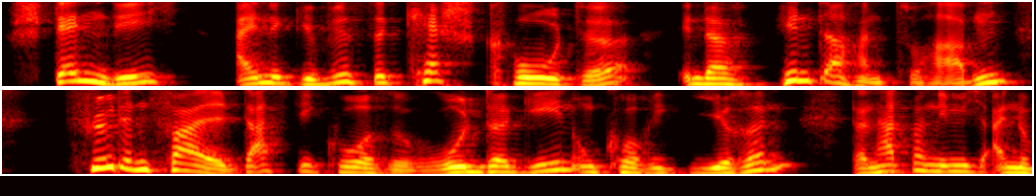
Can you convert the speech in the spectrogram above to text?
ständig eine gewisse Cashquote in der Hinterhand zu haben, für den Fall, dass die Kurse runtergehen und korrigieren, dann hat man nämlich eine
